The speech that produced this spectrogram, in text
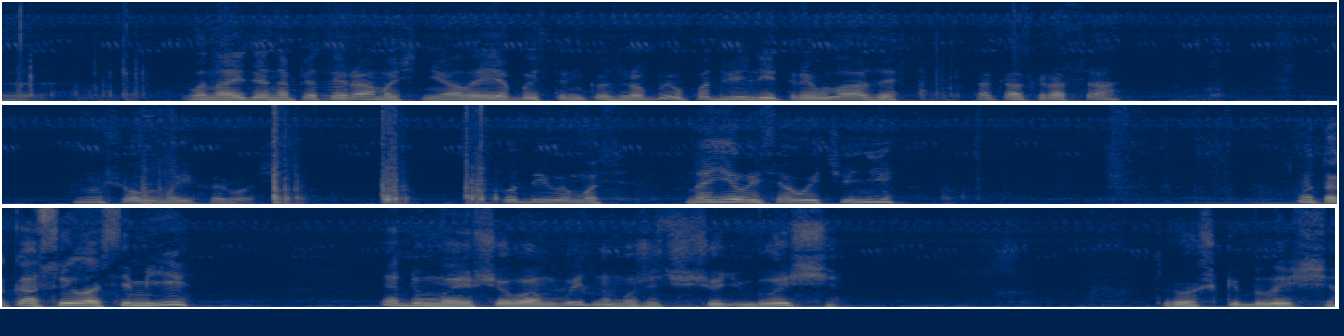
Е, Вона йде на п'ятирамочні, але я швидко зробив. По 2 літри влазе. Така краса. Ну що ви, мої хороші. Подивимось, наїлися ви чи ні. Отака сила сім'ї. Я думаю, що вам видно, може чуть-чуть ближче. Трошки ближче.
